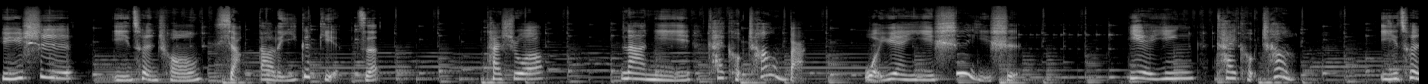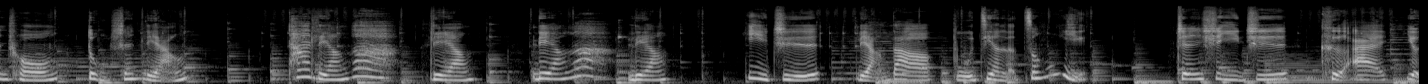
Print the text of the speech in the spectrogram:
于是，一寸虫想到了一个点子。他说：“那你开口唱吧，我愿意试一试。”夜莺开口唱，一寸虫动身量。它量啊量，量啊量，一直。凉到不见了踪影，真是一只可爱又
